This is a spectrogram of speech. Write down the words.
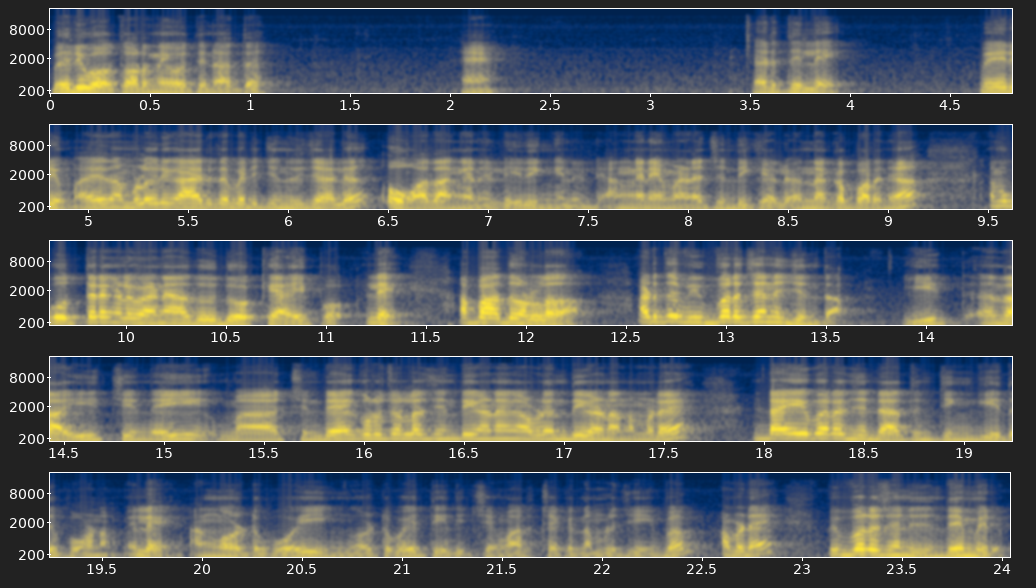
വരുമോ തുറന്ന ചോദ്യത്തിനകത്ത് ഏ? വരത്തില്ലേ? വരും. അതായത് നമ്മളൊരു കാര്യത്തെ പറ്റി ചിന്തിച്ചാൽ ഓ അതങ്ങനല്ലേ ഇതിങ്ങനല്ലേ അങ്ങനെ വേണേൽ ചിന്തിക്കാമല്ലോ എന്നൊക്കെ പറഞ്ഞാൽ നമുക്ക് ഉത്തരങ്ങൾ വേണേൽ അതും ഇതുമൊക്കെ ആയിപ്പോ അല്ലേ? അപ്പോൾ അതുള്ളതാണ് അടുത്ത വിവർജന ചിന്ത. ഈ എന്താ ഈ ചിന്ത ഈ ചിന്തയെക്കുറിച്ചുള്ള ചിന്തയാണെങ്കിൽ അവിടെ എന്ത് ചെയ്യണം? നമ്മുടെ ഡൈവർജന്റെ അകത്തും ചിങ്ക് ചെയ്ത് പോകണം അല്ലേ? അങ്ങോട്ട് പോയി ഇങ്ങോട്ട് പോയി തിരിച്ച് മറിച്ചൊക്കെ നമ്മൾ ചെയ്യുമ്പം അവിടെ വിവർജന ചിന്തയും വരും.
